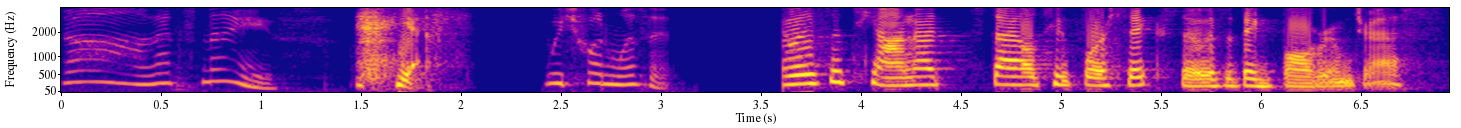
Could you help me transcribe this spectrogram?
Oh, that's nice. yes. Which one was it? It was the Tiana style 246, so it was a big ballroom dress.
